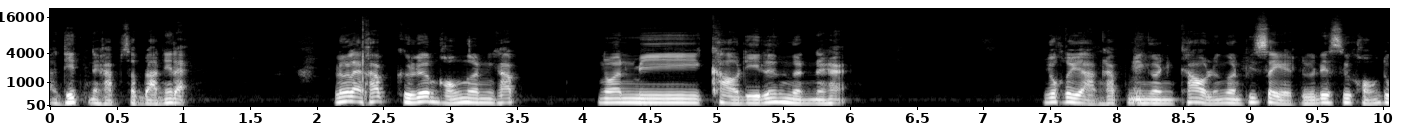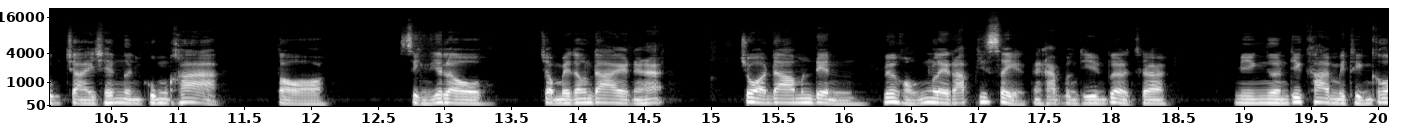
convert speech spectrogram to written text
อาทิตย์นะครับ สัปดาห์นี้แหละ เรื่องแรกครับคือเรื่องของเงินครับมันมีข่าวดีเรื่องเงินนะฮะยกตัวอย่างครับมีเงินเข้าหรือเงินพิเศษ หรือได้ซื้อของถูกใจใช้เงินคุ้มค่าต่อสิ่งที่เราจำไม่ต้องได้นะฮะ จังหวะดาวมันเด่นเรื่องของรายรับพิเศษนะครับบางทีเพื่อนอาจจะมีเงินที่คาดไม่ถึงก็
